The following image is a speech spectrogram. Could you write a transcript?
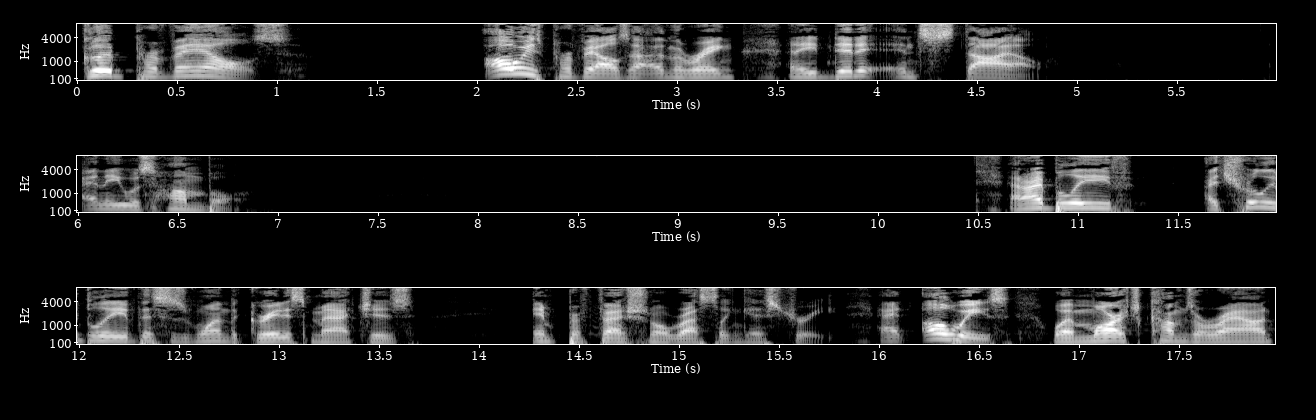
good prevails, always prevails out in the ring, and he did it in style. And he was humble. And I believe, I truly believe this is one of the greatest matches in professional wrestling history. And always, when March comes around,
